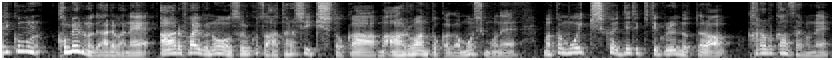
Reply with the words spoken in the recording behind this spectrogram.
り込む、込めるのであればね、R5 のそれこそ新しい機種とか、まあ、R1 とかがもしもね、またもう一機しかり出てきてくれるんだったら、カラブ関西のね、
